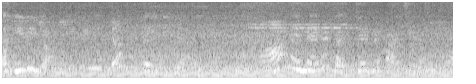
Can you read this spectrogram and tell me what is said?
कहीं नहीं जाऊँगी बेटा कहीं नहीं जाऊँगी हाँ मैं मेरे बच्चे के पास ही रहूँगा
